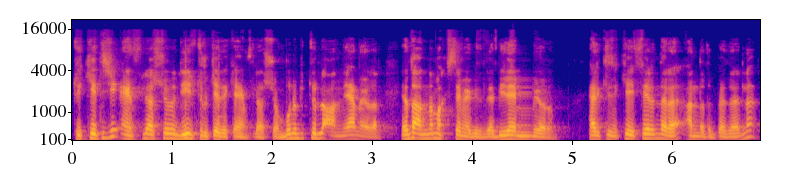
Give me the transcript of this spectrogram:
Tüketici enflasyonu değil Türkiye'deki enflasyon. Bunu bir türlü anlayamıyorlar. Ya da anlamak istemeyebilirler. Bilemiyorum. Herkesin keyiflerinde de anladığım kadarıyla.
